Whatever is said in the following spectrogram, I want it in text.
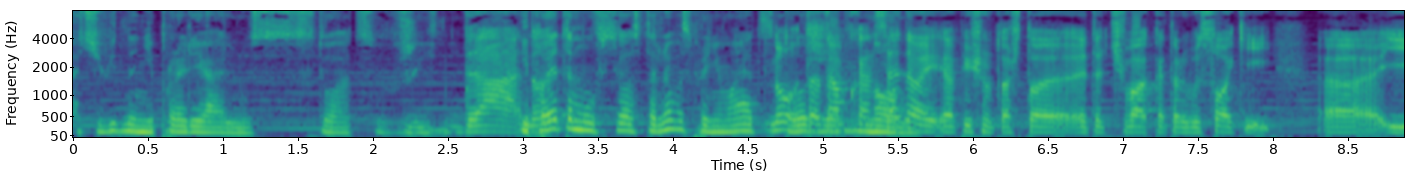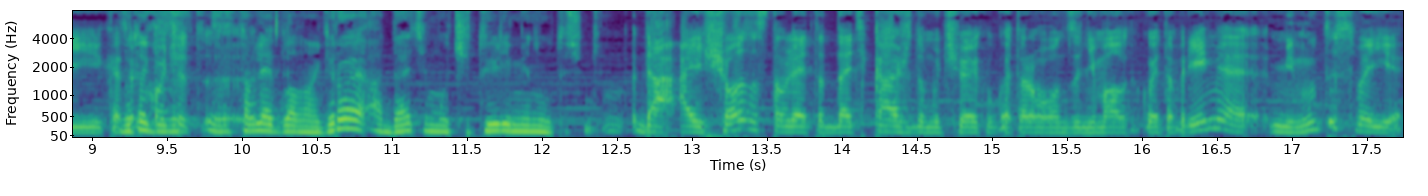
очевидно, не про реальную ситуацию в жизни. Да, И но- поэтому все остальное воспринимается Ну, тоже та- там в конце норм. давай опишем то, что этот чувак, который высокий э, и В который итоге хочет... за- заставляет главного героя отдать ему 4 минуточки. Да, а еще заставляет отдать каждому человеку, которого он занимал какое-то время, минуты свои,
